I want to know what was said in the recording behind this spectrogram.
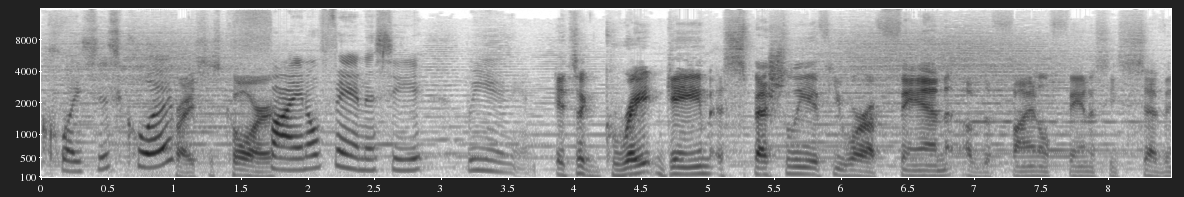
Crisis Core, Crisis Core. Final Fantasy Reunion. It's a great game, especially if you are a fan of the Final Fantasy VII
